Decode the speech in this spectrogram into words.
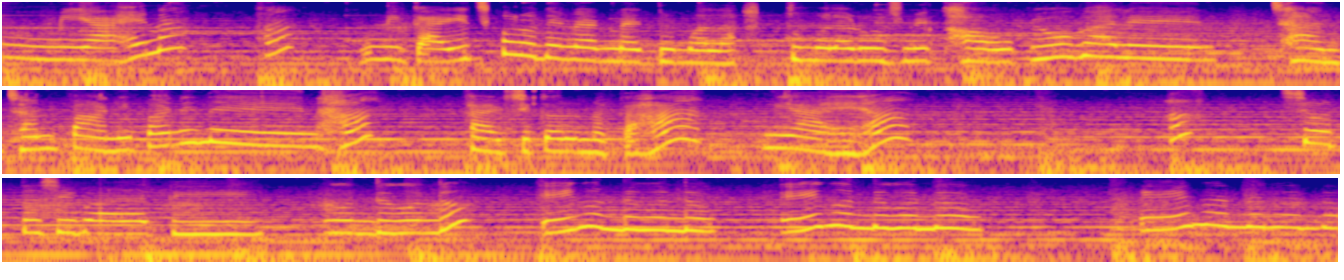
मी आहे ना? हा? मी काहीच करू देणार नाही तुम्हाला. तुम्हाला रोज मी खाऊ पिऊ घालेन छान छान पाणी पाणी देईन हा? काळजी करू नका हा? मी आहे हा? সত্যসী বারাতি গুন্দু গুন্দু এই গুন্দু গুন্দু এই গুন্দু গুন্দু এই গুন্দু গুন্দু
